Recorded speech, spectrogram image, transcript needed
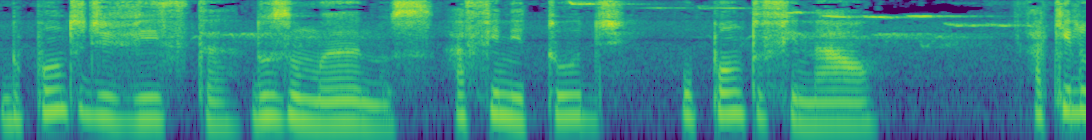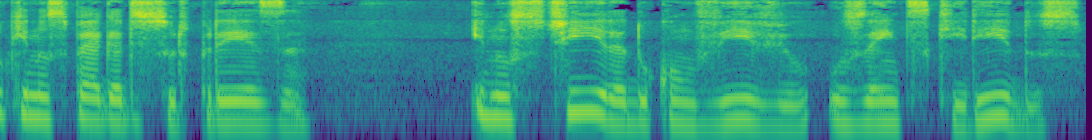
do ponto de vista dos humanos, a finitude, o ponto final, aquilo que nos pega de surpresa e nos tira do convívio os entes queridos,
